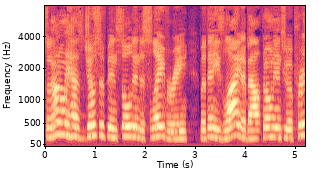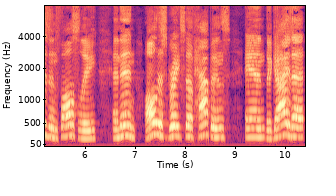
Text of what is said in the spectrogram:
So not only has Joseph been sold into slavery, but then he's lied about, thrown into a prison falsely, and then all this great stuff happens, and the guy that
